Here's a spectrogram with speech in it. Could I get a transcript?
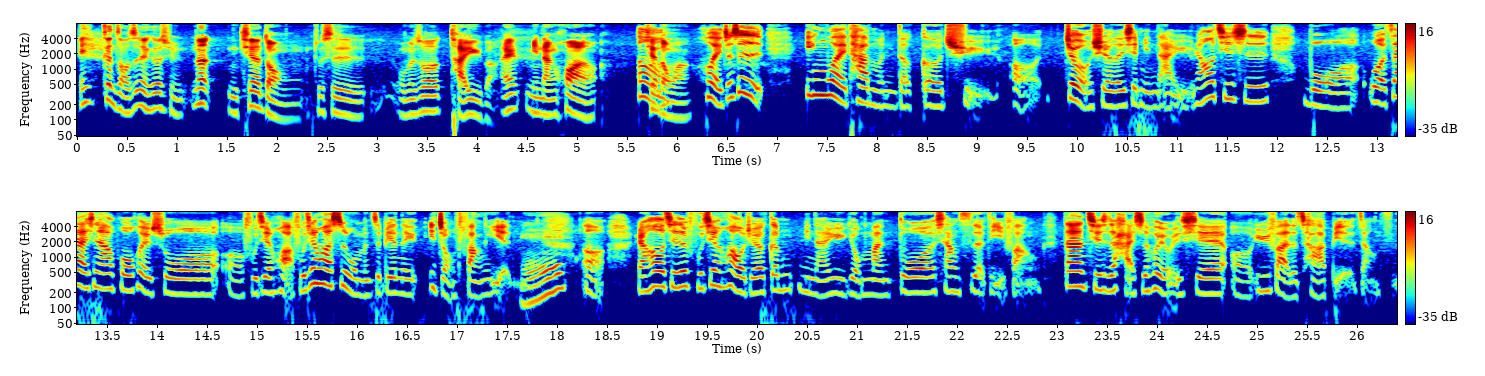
哎、欸，更早之前歌曲，那你听得懂就是我们说台语吧？哎、欸，闽南话了听得懂吗？嗯、会，就是因为他们的歌曲呃。就有学了一些闽南语，然后其实我我在新加坡会说呃福建话，福建话是我们这边的一种方言，哦，呃，然后其实福建话我觉得跟闽南语有蛮多相似的地方，但其实还是会有一些呃语法的差别这样子。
